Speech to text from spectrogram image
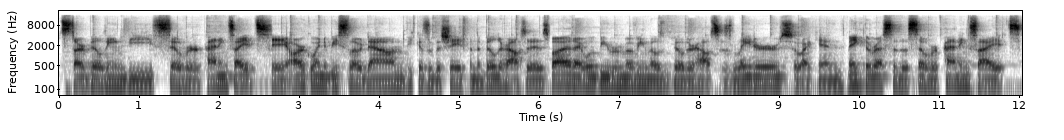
start building the silver panning sites. They are going to be slowed down because of the shade from the builder houses, but I will be removing those builder houses later so I can make the rest of the silver panning sites.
